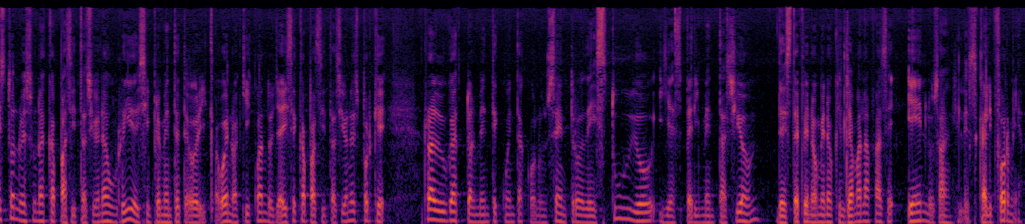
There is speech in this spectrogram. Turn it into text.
esto no es una capacitación aburrida y simplemente teórica. Bueno, aquí cuando ya hice capacitación es porque Raduga actualmente cuenta con un centro de estudio y experimentación de este fenómeno que él llama la fase en Los Ángeles, California,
